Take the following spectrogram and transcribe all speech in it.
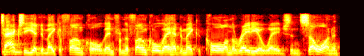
taxi, you had to make a phone call. Then from the phone call, they had to make a call on the radio waves and so on. And,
